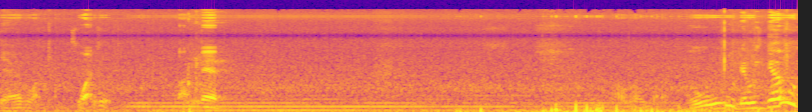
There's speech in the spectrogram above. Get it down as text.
Yeah, it'll lock in. One. Locked in. Oh, there we go.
